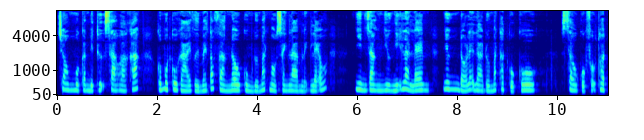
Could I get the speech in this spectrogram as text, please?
Trong một căn biệt thự xa hoa khác, có một cô gái với mái tóc vàng nâu cùng đôi mắt màu xanh lam lạnh lẽo. Nhìn rằng như nghĩ là len, nhưng đó lại là đôi mắt thật của cô. Sau cuộc phẫu thuật,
